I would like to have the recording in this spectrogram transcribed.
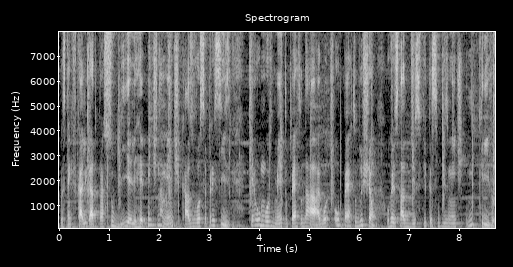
você tem que ficar ligado para subir ele repentinamente caso você precise, que é o movimento perto da água ou perto do chão. O resultado disso fica simplesmente incrível.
